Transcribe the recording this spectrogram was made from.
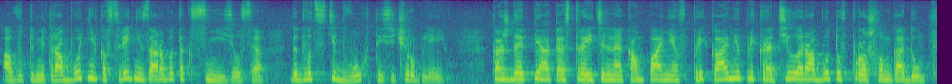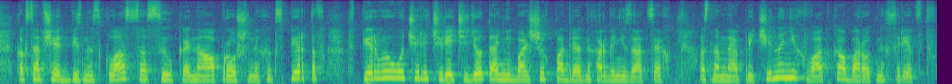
а вот у медработников средний заработок снизился снизился до 22 тысяч рублей. Каждая пятая строительная компания в Прикаме прекратила работу в прошлом году. Как сообщает бизнес-класс со ссылкой на опрошенных экспертов, в первую очередь речь идет о небольших подрядных организациях. Основная причина – нехватка оборотных средств.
